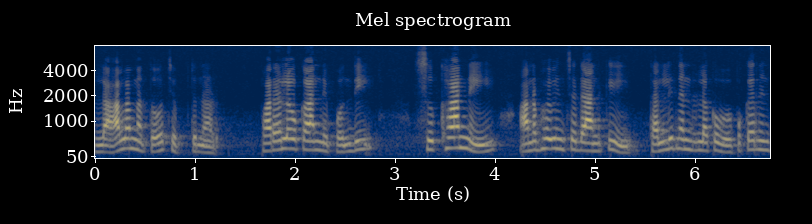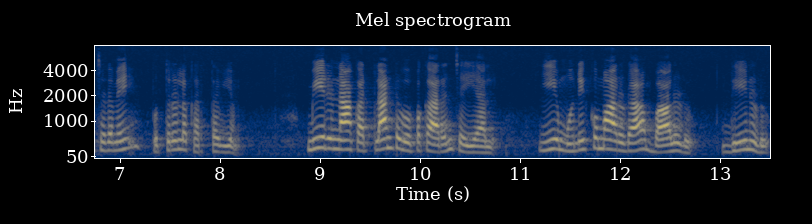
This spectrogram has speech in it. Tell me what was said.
లాలనతో చెప్తున్నాడు. పరలోకాన్ని పొంది సుఖాన్ని అనుభవించడానికి తల్లిదండ్రులకు ఉపకరించడమే పుత్రుల కర్తవ్యం. మీరు నాకు అట్లాంటి ఉపకారం చెయ్యాలి. ఈ మునికుమారుడా బాలుడు దీనుడు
